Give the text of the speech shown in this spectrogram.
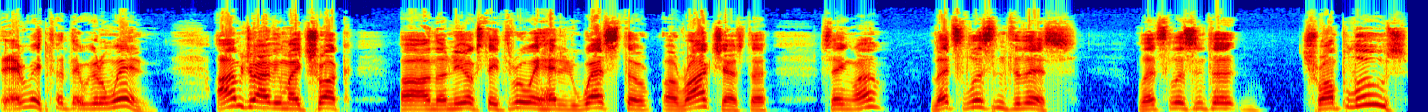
everybody thought they were going to win. I'm driving my truck uh, on the New York State Thruway headed west to uh, Rochester saying, well, let's listen to this. Let's listen to Trump lose.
